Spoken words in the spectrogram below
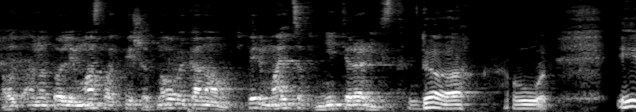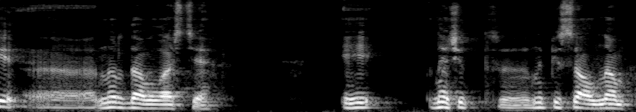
А вот Анатолий Маслов пишет, новый канал, теперь Мальцев не террорист. Да, вот. И э, народовластие. И, значит, написал нам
